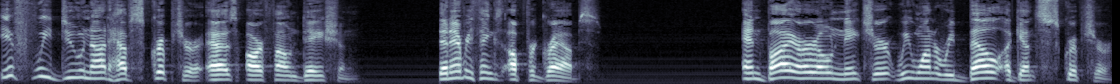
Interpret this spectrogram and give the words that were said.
if we do not have Scripture as our foundation, then everything's up for grabs. And by our own nature, we want to rebel against Scripture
